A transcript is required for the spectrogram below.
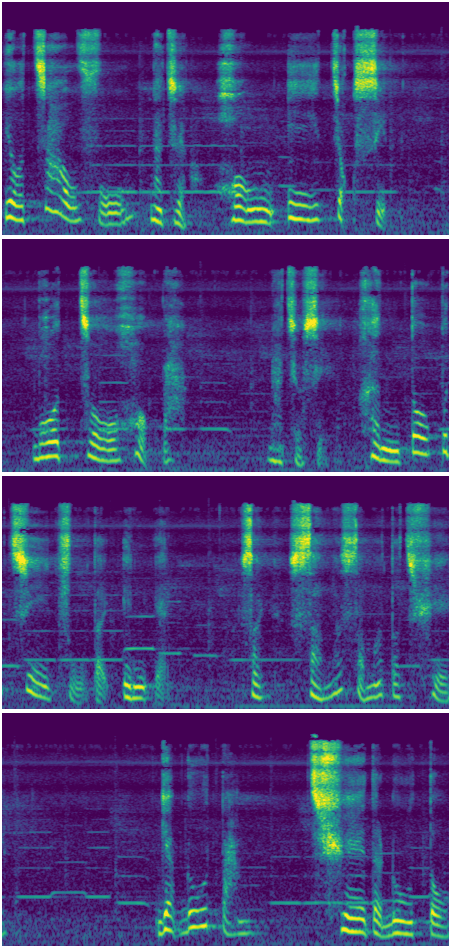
有造福，那就丰衣足食；无造福啦，那就是很多不具足的因缘。所以什么什么都缺，业愈重，缺的愈多。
